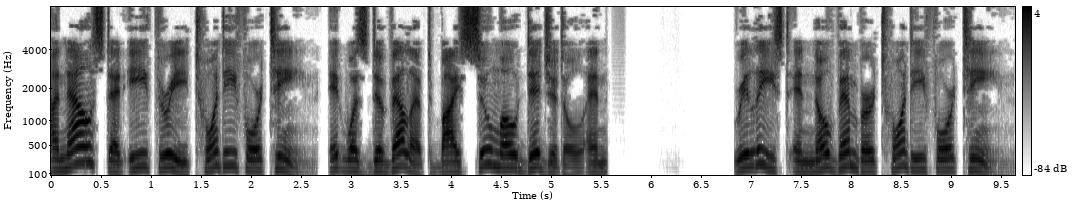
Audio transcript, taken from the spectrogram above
Announced at E3 2014, it was developed by Sumo Digital and released in November 2014.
